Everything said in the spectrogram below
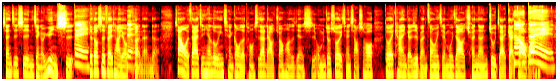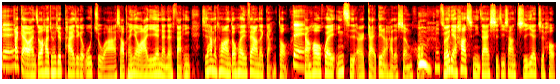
甚至是你整个运势。对，这都是非常有可能的。像我在今天录音前跟我的同事在聊装潢这件事，我们就说以前小时候都会看一个日本综艺节目叫《全能住宅改造王》，对对，他改完之后，他就会去拍这个屋主啊、小朋友啊、爷爷奶奶的反应，其实他们通常都会非常的感动，对，然后会因此而改变了他的生活。嗯，没错。我有点好奇，你在实际上职业之后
